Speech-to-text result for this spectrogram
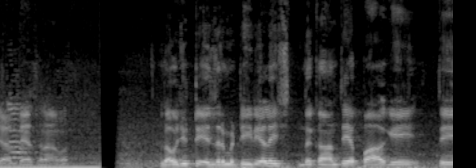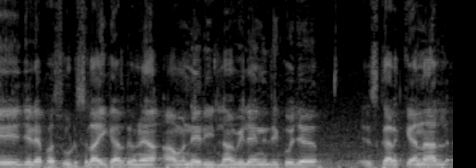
ਚੱਲਦੇ ਹਾਂ ਸਨਾਮ। ਲਓ ਜੀ, ਟੇਲਰ ਮਟੀਰੀਅਲ ਇਸ ਦੁਕਾਨ ਤੇ ਆਪਾਂ ਆ ਗਏ ਤੇ ਜਿਹੜੇ ਆਪਾਂ ਸੂਟ ਸਿਲਾਈ ਕਰਦੇ ਹੁੰਦੇ ਆ ਅਮਨ ਨੇ ਰੀਲਾਂ ਵੀ ਲੈਣੀ ਦੀ ਕੁਝ, ਇਸ ਕਰਕੇ ਨਾਲ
